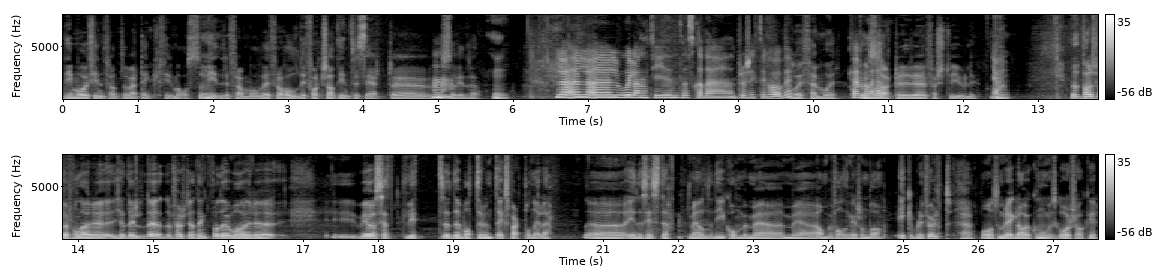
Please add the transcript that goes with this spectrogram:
De må vi finne fram til hvert enkelt firma osv. Mm. videre framover for å holde de fortsatt interessert uh, Mm. osv. Mm. La, la, hvor lang tid skal det prosjektet gå over? Det går i fem år. Fem år, ja. starter eh, 1. juli. Ja. Mm. Men Et par spørsmål der, Kjetil. Det, det første jeg tenkte på, det var eh, Vi har jo sett litt debatt rundt Ekspertpanelet eh, i det siste. Med Mm. at de kommer med, med anbefalinger som da ikke blir fulgt. Ja. Og som regel av økonomiske årsaker.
